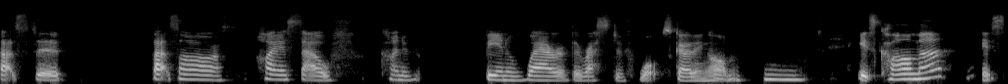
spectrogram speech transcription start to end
that's the that's our higher self kind of being aware of the rest of what's going on. Mm. It's calmer, it's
